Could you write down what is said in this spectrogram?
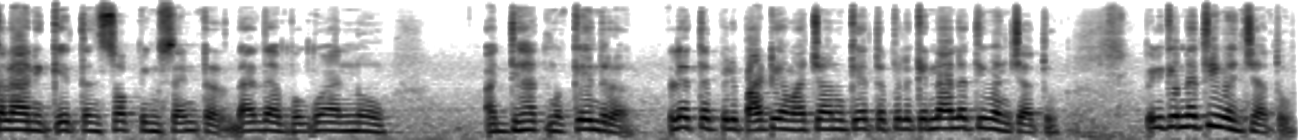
કલા નિકેતન શોપિંગ સેન્ટર, દાદા ભગવાનનું અધ્યાત્મ કેન્દ્ર. એટલે તો પેલી પાટિયા વાંચવાનું કહે તો પેલું કે ના, નથી વંચાતું. પેલી કે નથી વંચાતું.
